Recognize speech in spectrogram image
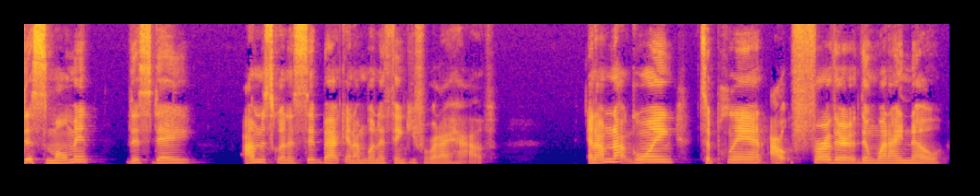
this moment, this day, I'm just going to sit back and I'm going to thank you for what I have. And I'm not going to plan out further than what I know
